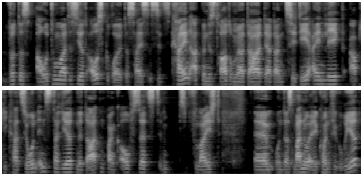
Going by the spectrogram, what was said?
wird das automatisiert ausgerollt. Das heißt, es sitzt kein Administrator mehr da, der dann CD einlegt, Applikation installiert, eine Datenbank aufsetzt, vielleicht ähm, und das manuell konfiguriert,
